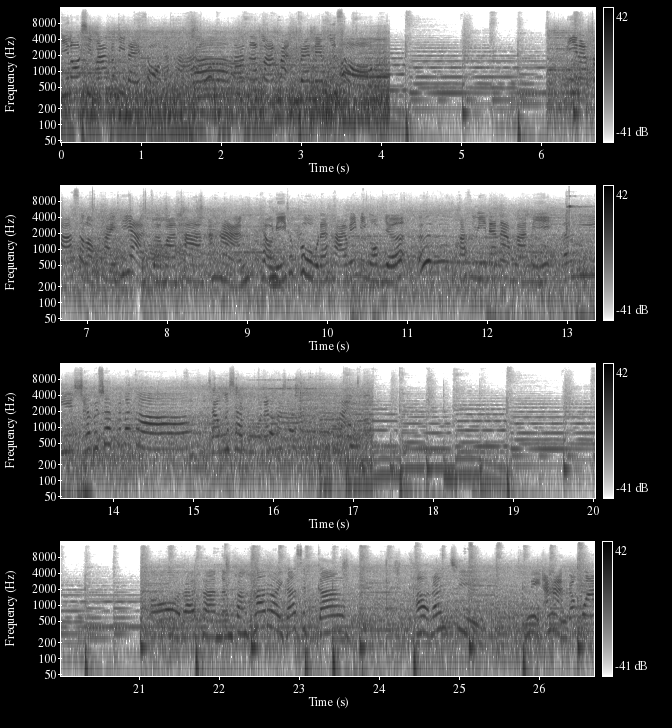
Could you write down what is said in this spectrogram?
ฮิโรชิมาก็มีไดโซะนะคะร้านนั้นร้านแบบแบรนด์เนมมือสองนี่นะคะสำหรับใครที่อยากจะมาทานอาหารแถวนี้ถูกๆนะคะ ไม่มีงบเยอะคาสมีแนะนำร้านนี้แล้วนี้ชาบูชาบูนะคะชาบูชาบูนะคะเท่าไหร่อ๋อราคค่ะ1,599อ้าวรันชีนี่อาหารกลางวัน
